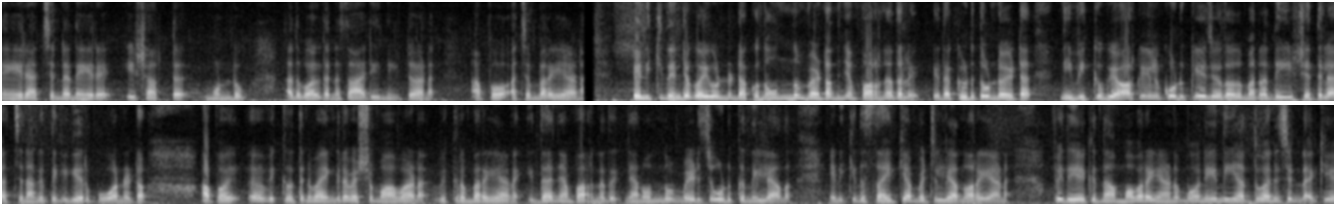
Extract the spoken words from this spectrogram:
നേരെ അച്ഛന്റെ നേരെ ഈ ഷർട്ട് മുണ്ടും അതുപോലെ തന്നെ സാരി നീട്ടുകയാണ് അപ്പോൾ അച്ഛൻ പറയുകയാണ് എനിക്ക് നിന്റെ കൈ കൊണ്ടുണ്ടാക്കുന്ന ഒന്നും വേണ്ടെന്ന് ഞാൻ പറഞ്ഞതല്ലേ? ഇതൊക്കെ എടുത്തുകൊണ്ട് പോയിട്ട് നീ വിൽക്കുകയോ ആർക്കെങ്കിലും കൊടുക്കുകയോ ചെയ്തോ? എന്ന് പറഞ്ഞ ദേഷ്യത്തിൽ അച്ഛനകത്തേക്ക് കയറി പോവാണ് കേട്ടോ. അപ്പോൾ വിക്രത്തിന് ഭയങ്കര വിഷമാവാണ്. വിക്രം പറയുകയാണ് ഇതാ ഞാൻ പറഞ്ഞത്. ഞാൻ ഒന്നും മേടിച്ചു കൊടുക്കുന്നില്ല എന്ന്. എനിക്കിത് സഹിക്കാൻ പറ്റില്ല എന്ന് പറയാണ്. കേൾക്കുന്ന അമ്മ പറയാണ് മോനെ നീ അധ്വാനിച്ചുണ്ടാക്കിയ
